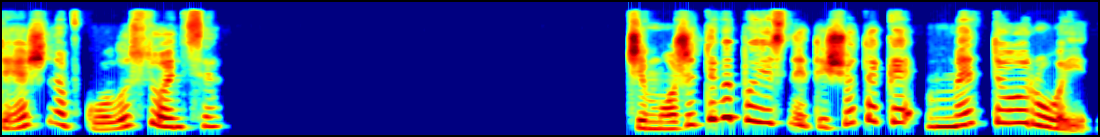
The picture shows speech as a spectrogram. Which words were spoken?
теж навколо Сонця. Чи можете ви пояснити, що таке метеороїд?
